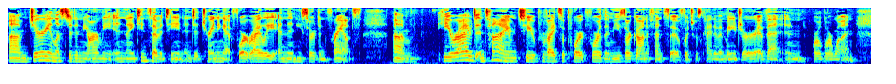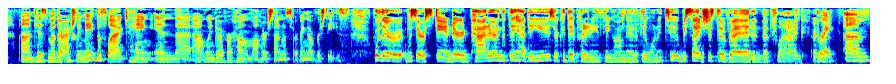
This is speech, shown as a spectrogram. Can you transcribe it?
Um, Jerry enlisted in the Army in 1917 and did training at Fort Riley, and then he served in France. Um, he arrived in time to provide support for the Meuse-Argonne offensive, which was kind of a major event in World War One. Um, his mother actually made the flag to hang in the uh, window of her home while her son was serving overseas. Were there was there a standard pattern that they had to use, or could they put anything on there that they wanted to besides just the red and the flag? Or the- Right. Um,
